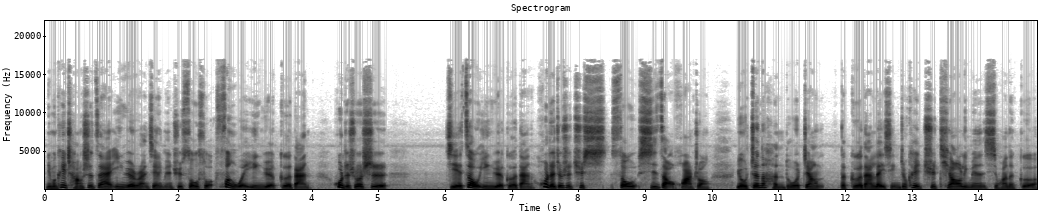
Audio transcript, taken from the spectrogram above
你们可以尝试在音乐软件里面去搜索氛围音乐歌单，或者说是。节奏音乐歌单，或者就是去搜洗澡化妆，有真的很多这样的歌单类型，你就可以去挑里面喜欢的歌。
